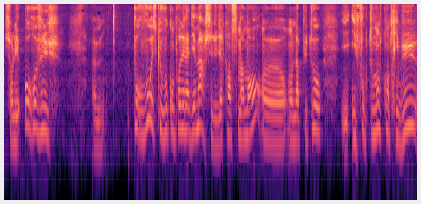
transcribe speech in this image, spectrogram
sur les hauts revenus. Euh, pour vous, est-ce que vous comprenez la démarche? C'est de dire qu'en ce moment, euh, on a plutôt, il faut que tout le monde contribue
